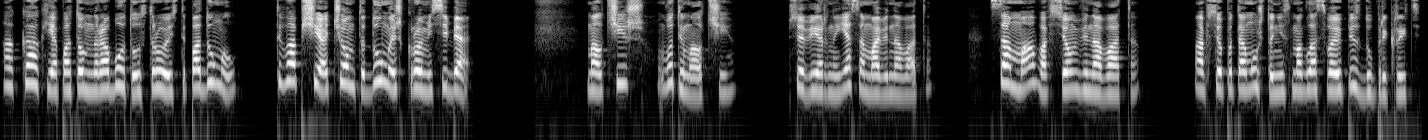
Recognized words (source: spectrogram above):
А как я потом на работу устроюсь, ты подумал? Ты вообще о чем-то думаешь, кроме себя? Молчишь? Вот и молчи. Все верно, я сама виновата. Сама во всем виновата. А все потому, что не смогла свою пизду прикрыть.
